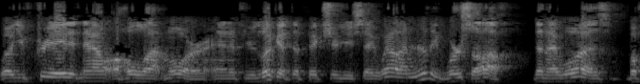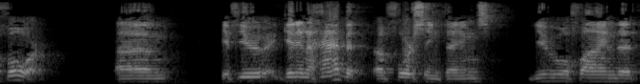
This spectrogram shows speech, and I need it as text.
well, you've created now a whole lot more. And if you look at the picture, you say, well, I'm really worse off than I was before. Um, if you get in a habit of forcing things, you will find that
